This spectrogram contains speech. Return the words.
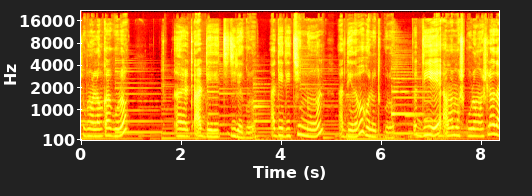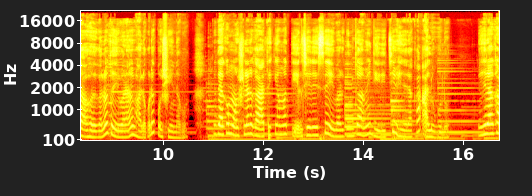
শুকনো লঙ্কার গুঁড়ো আর আর দিয়ে দিচ্ছি জিরে গুঁড়ো। আর দিয়ে দিচ্ছি নুন, আর দিয়ে দেবো হলুদ গুঁড়ো। তো দিয়ে আমার মশ, গুঁড়ো মশলাও দেওয়া হয়ে গেল, তো এবার আমি ভালো করে কষিয়ে নেব। তো দেখো মশলার গা থেকে আমার তেল ছেড়ে এসে এবার কিন্তু আমি দিয়ে দিচ্ছি ভেজে রাখা আলুগুলো। ভেজে রাখা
